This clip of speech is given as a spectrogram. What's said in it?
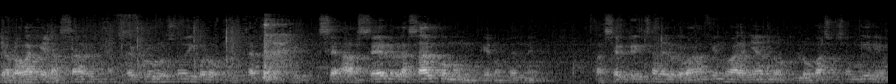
Y hablaba que la sal, al ser cloruro sódico, los cristales, ser la sal común que nos venden, al ser cristales lo que van haciendo es arañando los vasos sanguíneos,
